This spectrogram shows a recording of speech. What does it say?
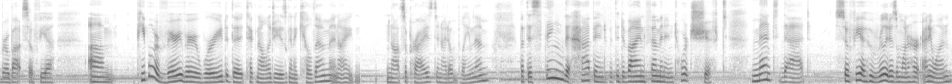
robot Sophia. Um, people are very, very worried that technology is going to kill them, and I'm not surprised, and I don't blame them. But this thing that happened with the divine feminine torch shift meant that Sophia, who really doesn't want to hurt anyone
